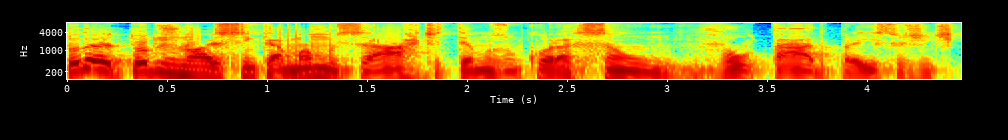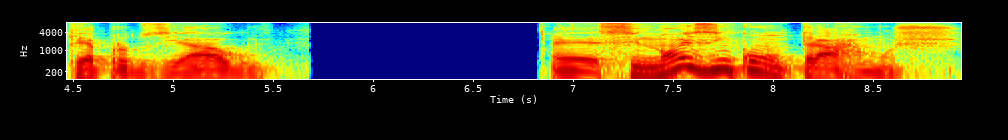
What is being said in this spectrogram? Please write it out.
Toda, todos nós, assim, que amamos arte, temos um coração voltado para isso, a gente quer produzir algo. É, se nós encontrarmos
